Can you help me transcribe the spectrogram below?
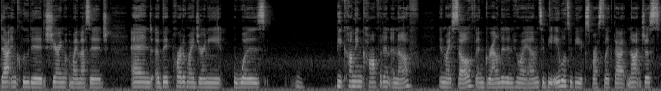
that included sharing my message. And a big part of my journey was becoming confident enough in myself and grounded in who I am to be able to be expressed like that, not just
